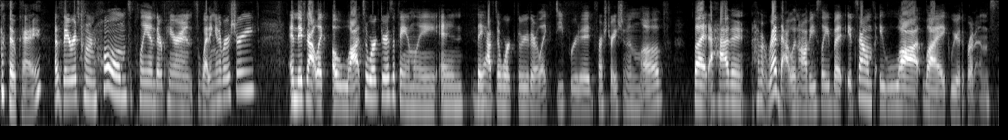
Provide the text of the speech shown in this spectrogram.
okay. as they return home to plan their parents' wedding anniversary. And they've got like a lot to work through as a family, and they have to work through their like deep rooted frustration and love. But I haven't haven't read that one obviously, but it sounds a lot like We Are the Brennans.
